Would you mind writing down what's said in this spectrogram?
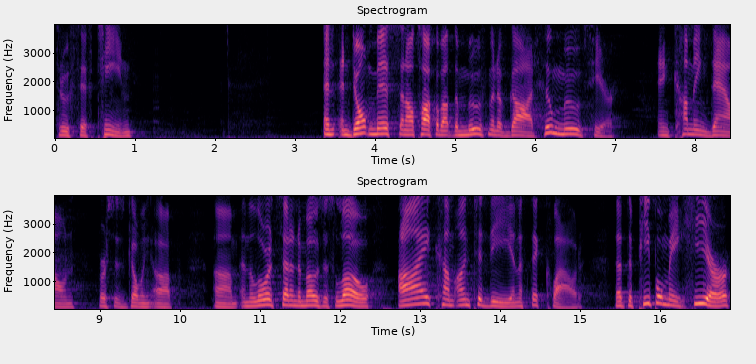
through 15. And, and don't miss, and I'll talk about the movement of God. Who moves here and coming down versus going up? Um, and the Lord said unto Moses, Lo, I come unto thee in a thick cloud, that the people may hear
